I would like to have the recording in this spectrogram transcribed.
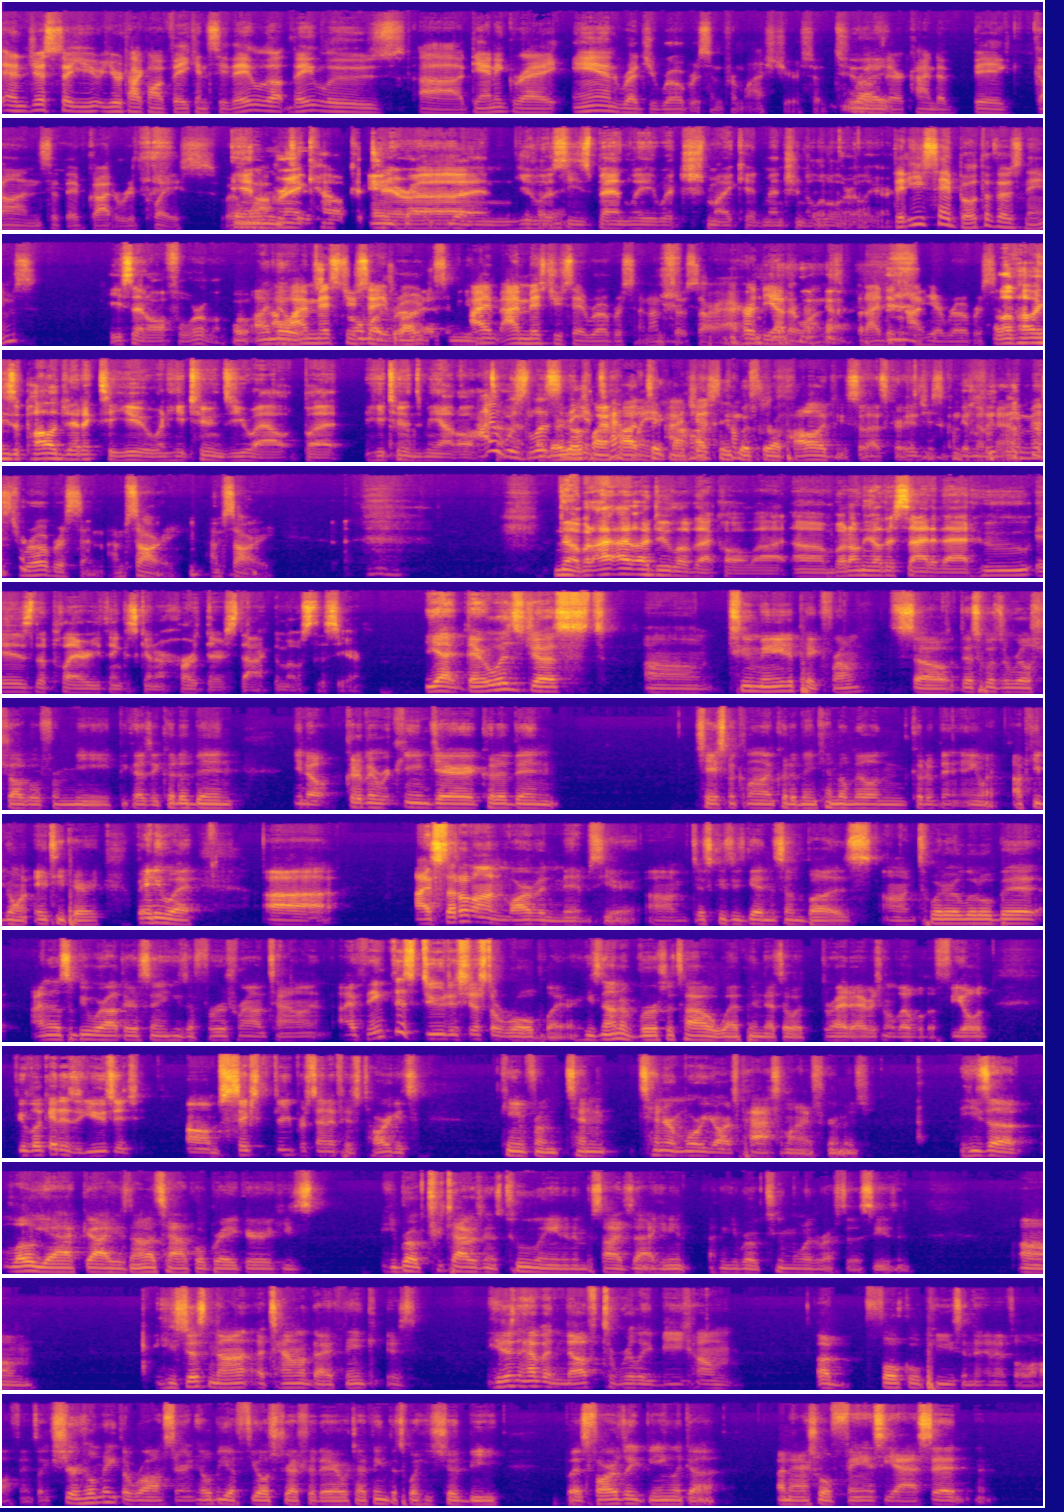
and just so you you're talking about vacancy, they lo- they lose uh, Danny Gray and Reggie Roberson from last year, so two right. of their kind of big guns that they've got to replace. And Grant Calcaterra and, and Ulysses Bentley, which Mike had mentioned a little earlier. Did he say both of those names? He said all four of them. Oh, I know. Oh, I missed so you say Ro- I, I, missed you say Roberson. I'm so sorry. I heard the other ones, but I did not hear Roberson. I love how he's apologetic to you when he tunes you out, but he tunes me out all the time. I was listening. There goes my hot take. My I hot take com- was for apology, so that's crazy. I just completely missed Roberson. I'm sorry. I'm sorry. No, but I, I do love that call a lot. Um, but on the other side of that, who is the player you think is going to hurt their stock the most this year? Yeah, there was just um, too many to pick from. So this was a real struggle for me because it could have been, you know, could have been Rakim Jarrett, could have been Jase McClellan, could have been Kendall Milton, could have been anyway. I'll keep going. At Perry, but anyway, uh, I settled on Marvin Mims here, um, just because he's getting some buzz on Twitter a little bit. I know some people are out there saying he's a first round talent. I think this dude is just a role player. He's not a versatile weapon that's a threat at every single level of the field. If you look at his usage, um, 63% of his targets came from 10, 10 or more yards past the line of scrimmage. He's a low YAC guy. He's not a tackle breaker. He's he broke two tackles against Tulane, and then besides that, he didn't. I think he broke two more the rest of the season. Um, he's just not a talent that I think is. He doesn't have enough to really become a focal piece in the NFL offense. Like, sure, he'll make the roster and he'll be a field stretcher there, which I think that's what he should be. But as far as like being like a an actual fantasy asset,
